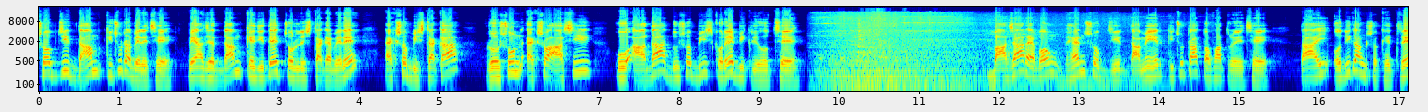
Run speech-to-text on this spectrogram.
সবজির দাম কিছুটা বেড়েছে। পেঁয়াজের দাম কেজিতে চল্লিশ টাকা বেড়ে একশো বিশ টাকা, রসুন একশো আশি ও আদা দুশো বিশ করে বিক্রি হচ্ছে। বাজার এবং ভ্যান সবজির দামের কিছুটা তফাত রয়েছে। তাই অধিকাংশ ক্ষেত্রে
